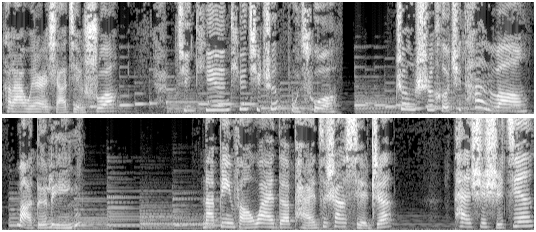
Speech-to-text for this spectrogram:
克拉维尔小姐说：“今天天气真不错，正适合去探望马德琳。”那病房外的牌子上写着：“探视时间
